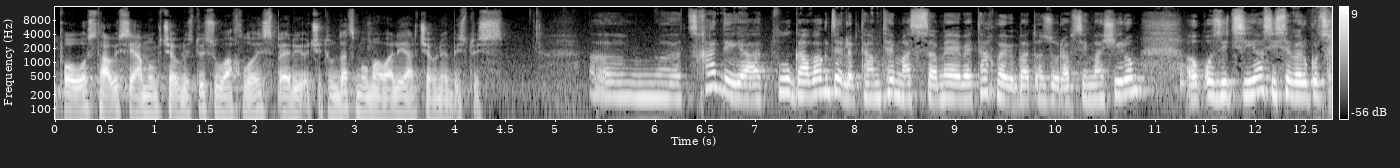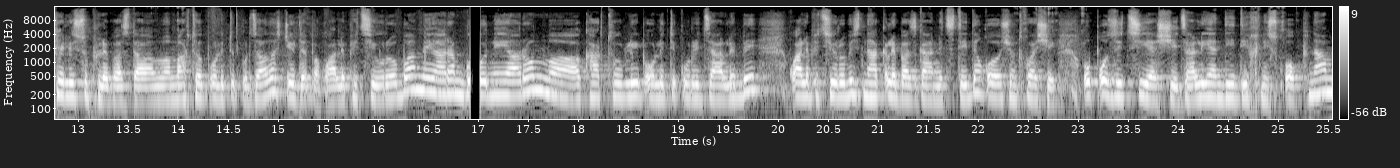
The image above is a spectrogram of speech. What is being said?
იპოვოს თავისი ამომრჩევლისთვის უახლოეს პერიოდში, თუნდაც მომავალი არჩევნებისთვის. ცხადია თუ გავაგრძელებთ ამ თემას მე ვეთანხმები ბატონ ზურაბს იმაში რომ ოპოზიციას ისევე როგორც ხელისუფლებას და მართლ პოლიტიკურ ძალას ჭირდება კვალიფიციურობა მე არ ამგონია რომ ქართული პოლიტიკური ძალები კვალიფიციურობის ნაკლებას განიცდიდნენ ყოველ შემთხვევაში. ოპოზიციაში ძალიან დიდი ხნის ყოფნამ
